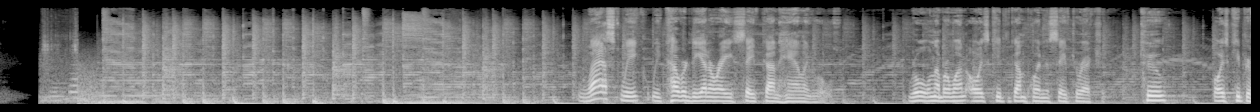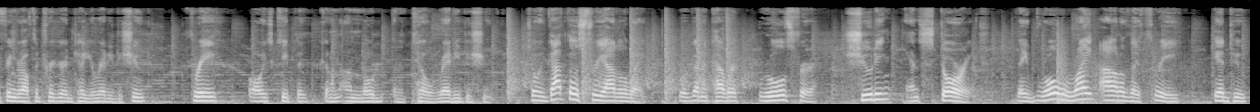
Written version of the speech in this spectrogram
Last week, we covered the NRA safe gun handling rules. Rule number one, always keep the gun pointed in a safe direction. Two, always keep your finger off the trigger until you're ready to shoot. Three, always keep the gun unloaded until ready to shoot. So we've got those three out of the way. We're gonna cover rules for shooting and storage. They roll right out of the three into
